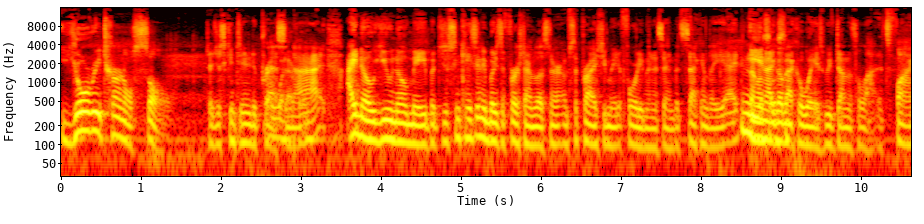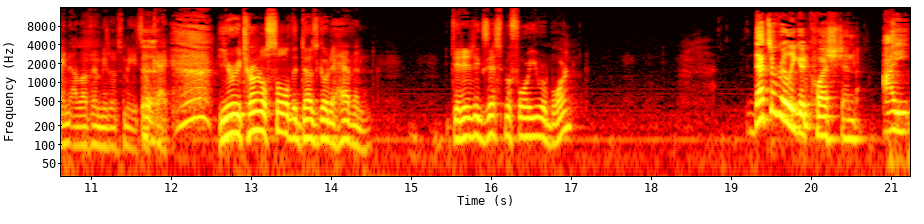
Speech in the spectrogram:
your eternal soul. To just continue to press, and I, I know you know me, but just in case anybody's a first time listener, I'm surprised you made it 40 minutes in. But secondly, I, No he and one's I go back a ways. We've done this a lot. It's fine. I love him. He loves me. It's okay. Your eternal soul that does go to heaven. Did it exist before you were born? That's a really good question. I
